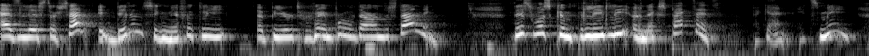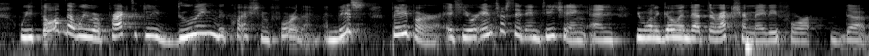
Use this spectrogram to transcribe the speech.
as Lister said, it didn't significantly appear to improve their understanding. This was completely unexpected. Again, it's me. We thought that we were practically doing the question for them. And this paper, if you're interested in teaching and you want to go in that direction maybe for the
